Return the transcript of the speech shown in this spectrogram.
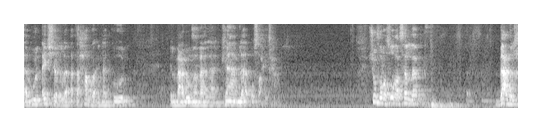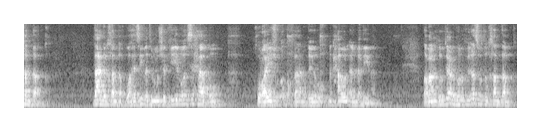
أقول أي شغلة أتحرى إنها تكون المعلومة مالها كاملة وصحيحة. شوفوا الرسول صلى الله عليه وسلم بعد الخندق بعد الخندق وهزيمة المشركين وانسحابهم قريش وغطفان وغيره من حول المدينة. طبعا أنتم تعرفوا إنه في غزوة الخندق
